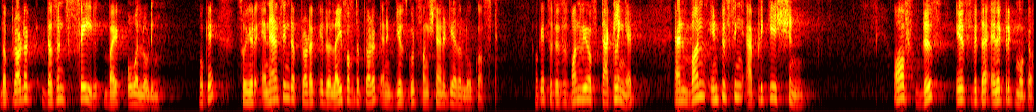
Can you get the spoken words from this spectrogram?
the product doesn't fail by overloading. Okay? So you're enhancing the product, the life of the product, and it gives good functionality at a low cost. Okay, so this is one way of tackling it. And one interesting application of this is with the electric motor.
